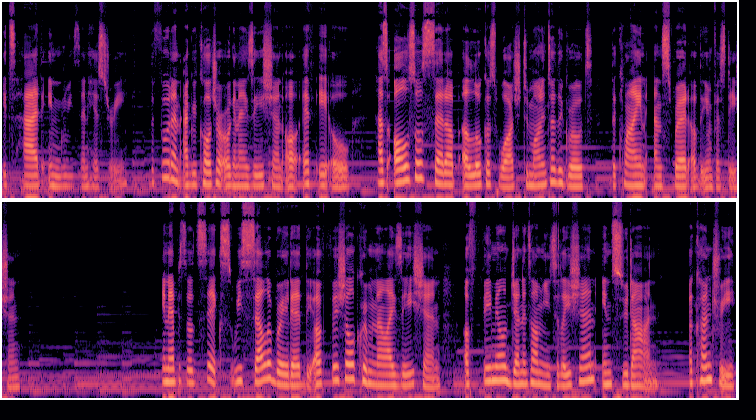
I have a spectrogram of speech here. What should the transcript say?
it's had in recent history. The Food and Agriculture Organization, or FAO, has also set up a locust watch to monitor the growth, decline, and spread of the infestation. In episode 6, we celebrated the official criminalization of female genital mutilation in Sudan, a country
